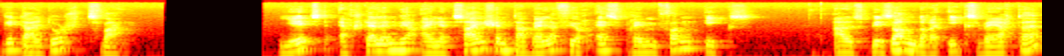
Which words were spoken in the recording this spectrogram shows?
geteilt durch 2. Jetzt erstellen wir eine Zeichentabelle für s' von x. Als besondere x-Werte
